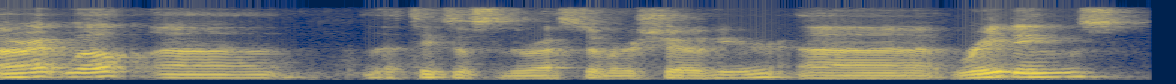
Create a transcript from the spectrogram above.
All right, well, uh, that takes us to the rest of our show here. Uh, ratings.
